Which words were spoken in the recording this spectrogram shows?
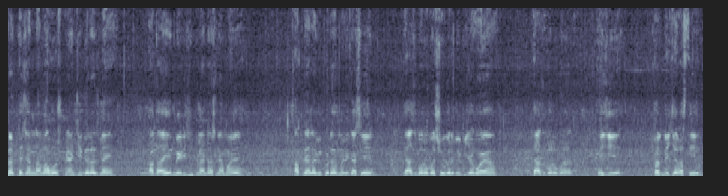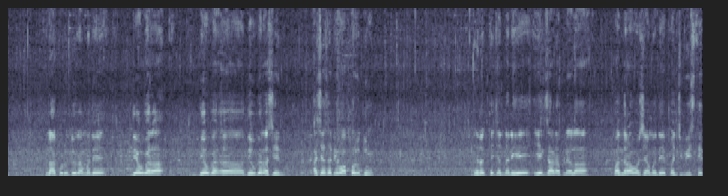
रक्तचंदनाला होस्ट प्लॅनची गरज नाही. आता हे मेडिसिन प्लांट असल्यामुळे आपल्याला विकोटर्मरिक असेल त्याचबरोबर शुगर बी पीच्या गोळ्या त्याचबरोबर हे जी फर्निचर असतील लाकूड उद्योगामध्ये देवघरा देवघ देवघर असेल अशासाठी वापर होतो रक्तचंदन हे एक झाड आपल्याला पंधरा वर्षामध्ये पंचवीस ते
